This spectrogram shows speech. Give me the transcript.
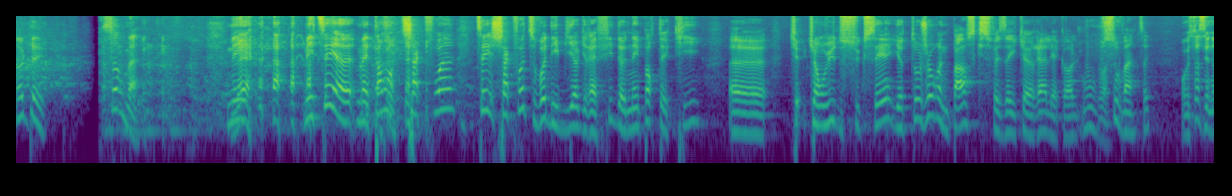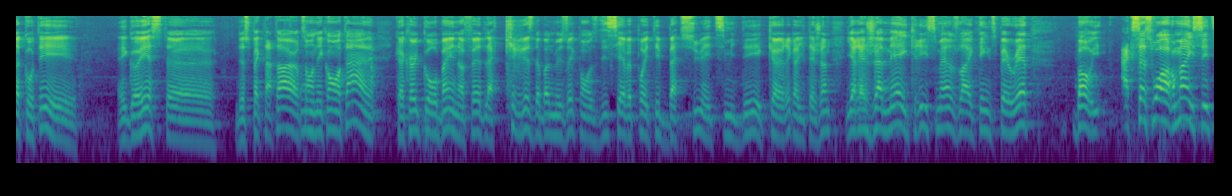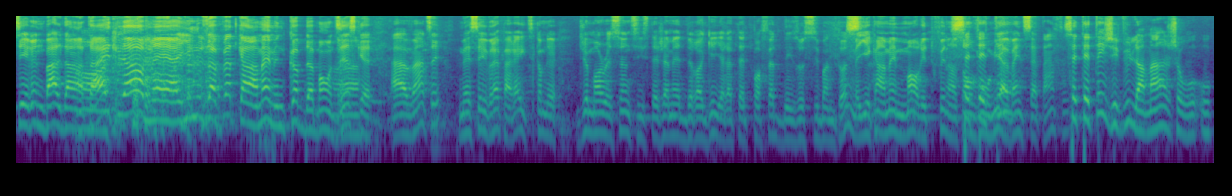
OK. Sûrement. Mais, mais tu sais, euh, mettons, chaque fois, tu sais, chaque fois que tu vois des biographies de n'importe qui euh, qui, qui ont eu du succès, il y a toujours une passe qui se faisait écœurer à l'école. Ou souvent, tu sais. Ouais, mais ça, c'est notre côté égoïste euh, de spectateur. Tu sais, On est content que Kurt Cobain a fait de la crise de bonne musique, puis on se dit, s'il n'avait pas été battu, intimidé, écœuré quand il était jeune, il n'aurait jamais écrit Smells Like Teen Spirit. Bon, il- accessoirement, il s'est tiré une balle dans la tête, là, mais euh, il nous a fait quand même une coupe de bons disques euh, avant, tu sais. Mais c'est vrai, pareil. C'est comme le Jim Morrison, s'il s'était jamais drogué, il aurait peut-être pas fait des aussi bonnes tonnes, mais il est quand même mort étouffé dans son Cet vomi été- à 27 ans. Cet été, j'ai vu l'hommage au, au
